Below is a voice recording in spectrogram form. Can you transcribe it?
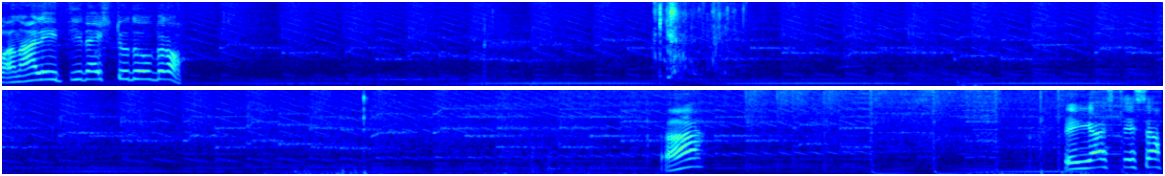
Фана ли ти нещо добро? А? Е, аз те са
